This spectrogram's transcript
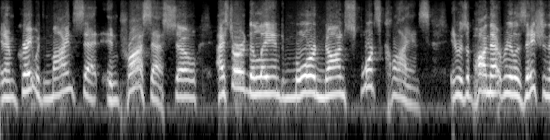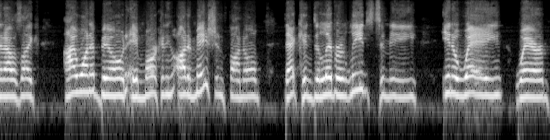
and I'm great with mindset and process. So I started to land more non sports clients. It was upon that realization that I was like, I want to build a marketing automation funnel that can deliver leads to me in a way where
